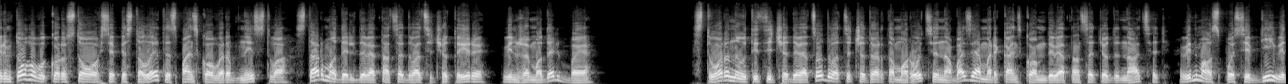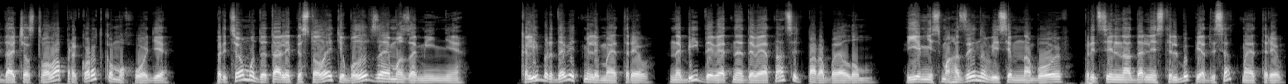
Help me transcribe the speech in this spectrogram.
Крім того, використовувався пістолет іспанського виробництва Star модель 1924, він же модель Б. Створений у 1924 році на базі американського М1911, він мав спосіб дії віддача ствола при короткому ході. При цьому деталі пістолетів були взаємозамінні. Калібр 9 мм, набій 9 на 19 Parabellum. Ємність магазину 8 набоїв, прицільна дальність стрільби 50 метрів.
